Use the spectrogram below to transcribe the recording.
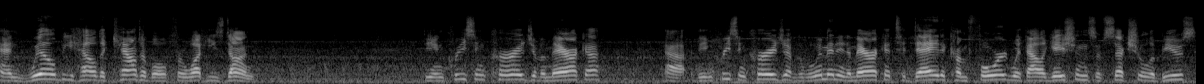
and will be held accountable for what he's done. The increasing courage of America, uh, the increasing courage of the women in America today to come forward with allegations of sexual abuse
